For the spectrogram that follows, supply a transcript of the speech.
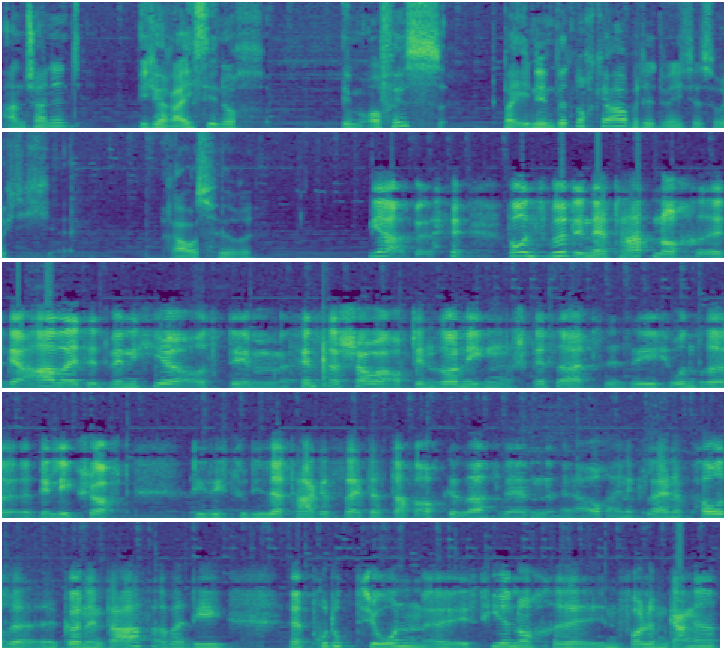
anscheinend, ich erreiche Sie noch im Office. Bei Ihnen wird noch gearbeitet, wenn ich das so richtig raushöre. Ja, bei uns wird in der Tat noch äh, gearbeitet. Wenn ich hier aus dem Fenster schaue auf den sonnigen Spessart, sehe ich unsere Belegschaft, die sich zu dieser Tageszeit, das darf auch gesagt werden, äh, auch eine kleine Pause äh, gönnen darf. Aber die Produktion ist hier noch in vollem Gange.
